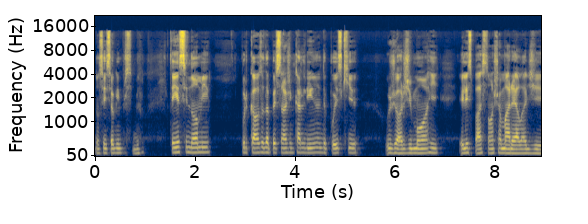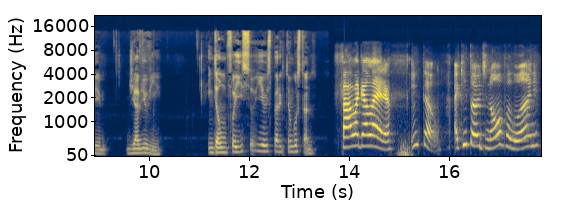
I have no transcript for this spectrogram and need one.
não sei se alguém percebeu, tem esse nome por causa da personagem Carolina depois que o Jorge morre, eles passam a chamar ela de, de A Viuvinha. Então foi isso e eu espero que tenham gostado. Fala galera! Então, aqui tô eu de novo, a Luane.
